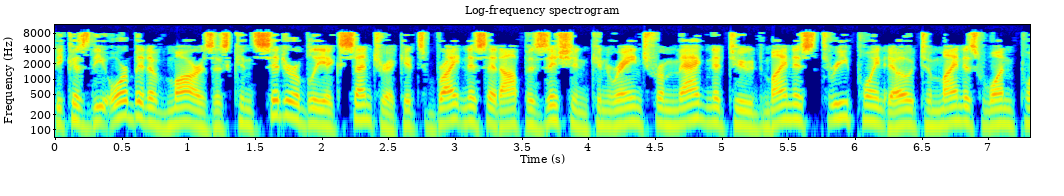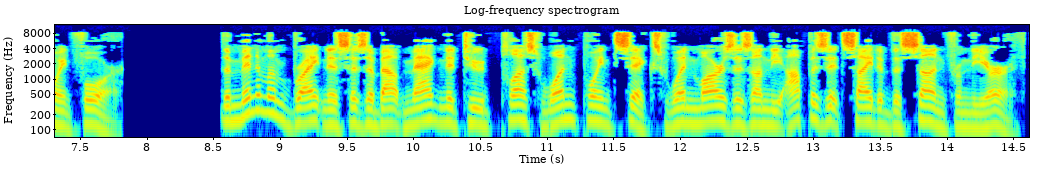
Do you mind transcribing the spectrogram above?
Because the orbit of Mars is considerably eccentric, its brightness at opposition can range from magnitude 3.0 to 1.4. The minimum brightness is about magnitude plus 1.6 when Mars is on the opposite side of the Sun from the Earth.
